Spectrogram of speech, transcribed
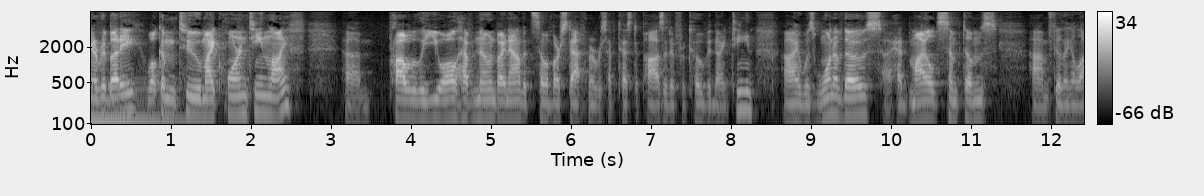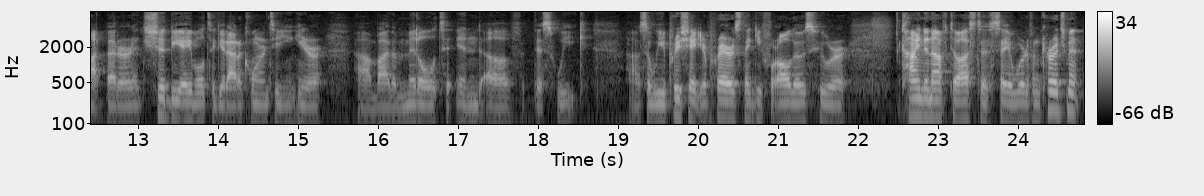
Everybody. Welcome to my quarantine life. Um, probably you all have known by now that some of our staff members have tested positive for COVID 19. I was one of those. I had mild symptoms. I'm feeling a lot better and should be able to get out of quarantine here uh, by the middle to end of this week. Uh, so we appreciate your prayers. Thank you for all those who are kind enough to us to say a word of encouragement.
